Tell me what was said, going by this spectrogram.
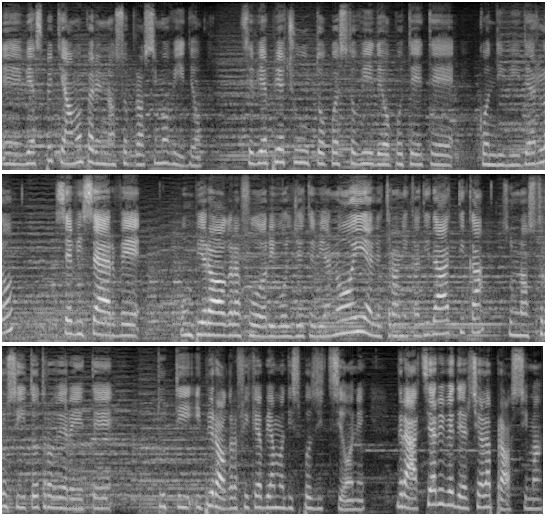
e vi aspettiamo per il nostro prossimo video. Se vi è piaciuto questo video potete condividerlo. Se vi serve un pirografo rivolgetevi a noi elettronica didattica. Sul nostro sito troverete tutti i pirografi che abbiamo a disposizione. Grazie arrivederci alla prossima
